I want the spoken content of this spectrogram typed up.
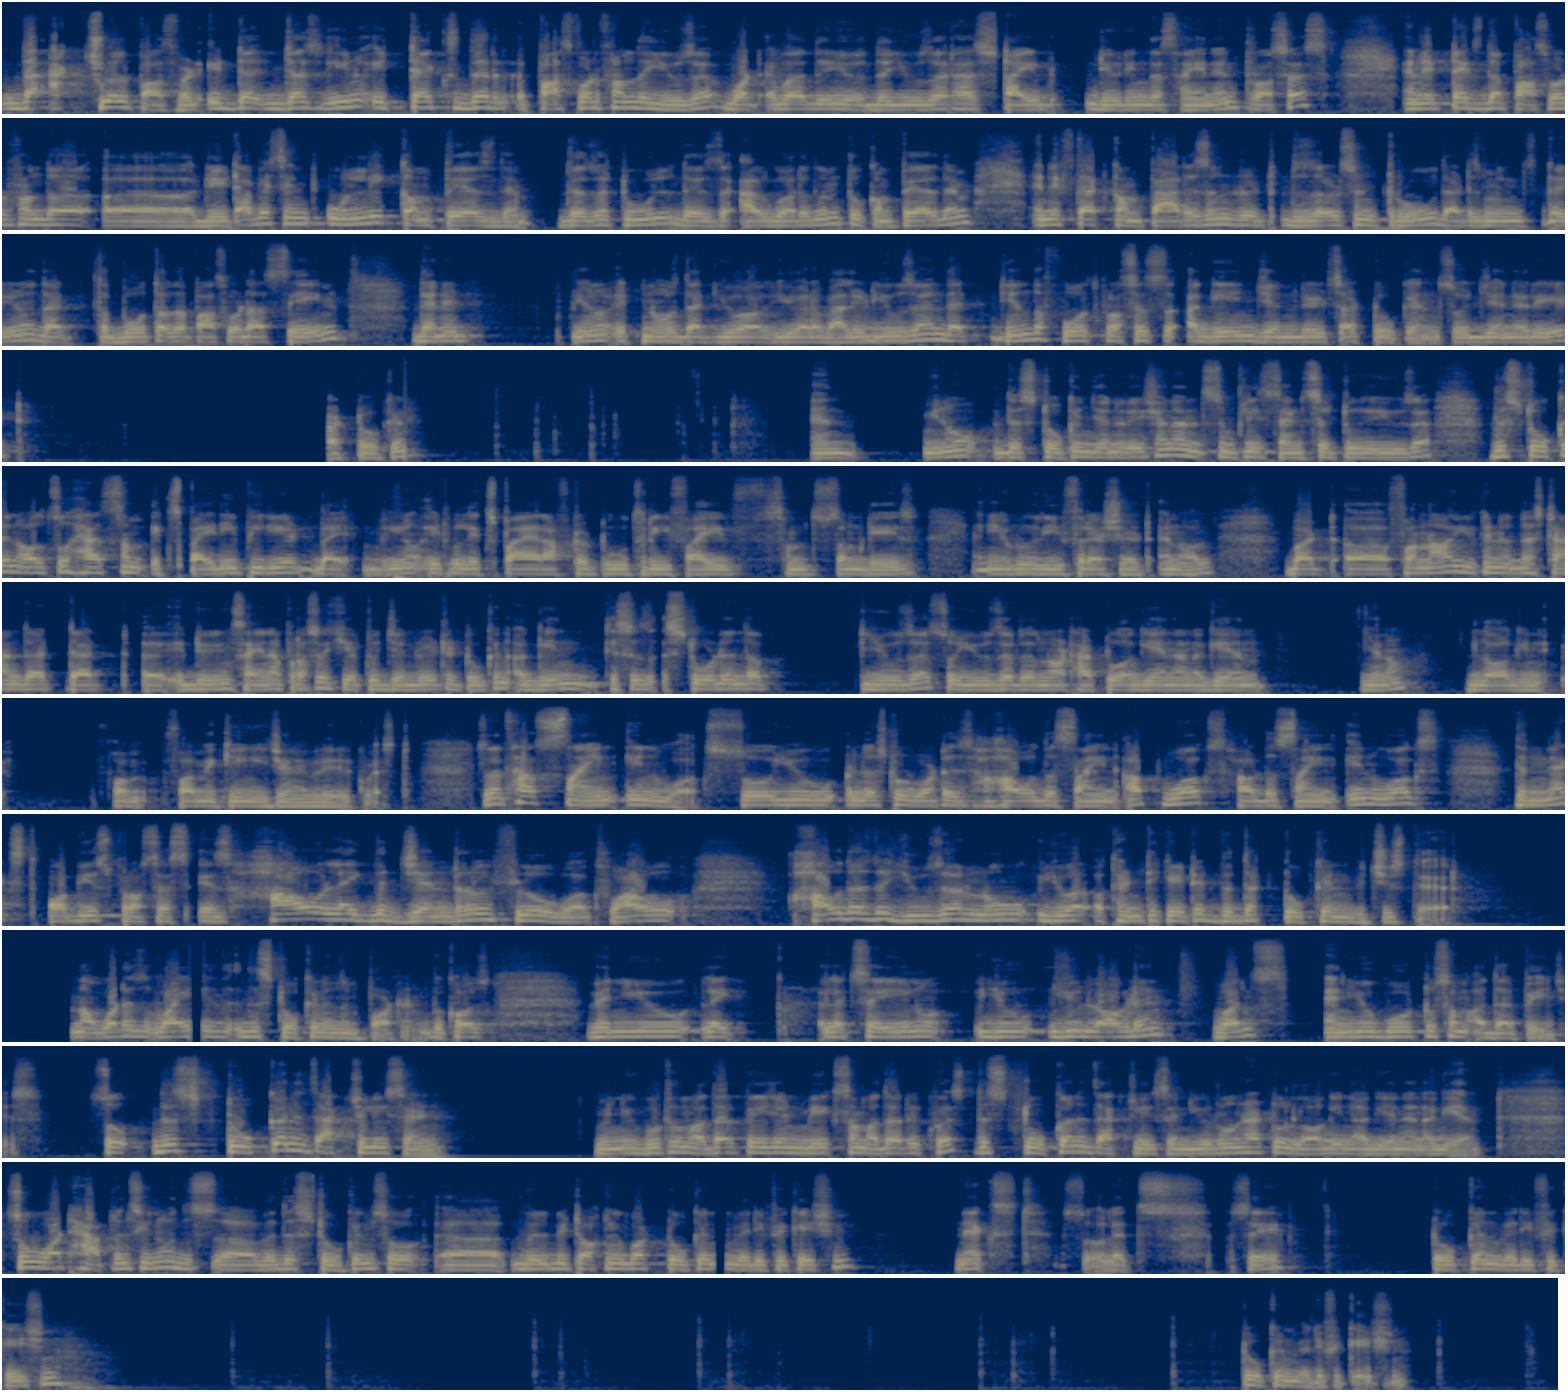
the actual password. It just you know it takes the password from the user whatever the, the user has typed during the sign in process and it takes the password from the uh, database and only compares them. There's a tool there's the algorithm to compare them and if that comparison re results in true that is means that you know that the both of the password are same then it you know it knows that you are you are a valid user and that you know the fourth process again generates a token. So generate a token. And you know this token generation and simply sends it to the user. This token also has some expiry period by you know it will expire after two three five some some days and you have to refresh it and all. But uh, for now you can understand that that uh, during sign up process you have to generate a token. Again this is stored in the user so user does not have to again and again you know log in for, for making each and every request. So that's how sign in works. So you understood what is how the sign up works how the sign in works. The next obvious process is how like the general flow works. How how does the user know you are authenticated with the token which is there? Now what is why this token is important? Because when you like let's say you know you you logged in once and you go to some other pages. So this token is actually sent when you go to another page and make some other request this token is actually sent. You don't have to log in again and again. So what happens you know this uh, with this token? So uh, we'll be talking about token verification next. So let's say token verification. Token verification.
